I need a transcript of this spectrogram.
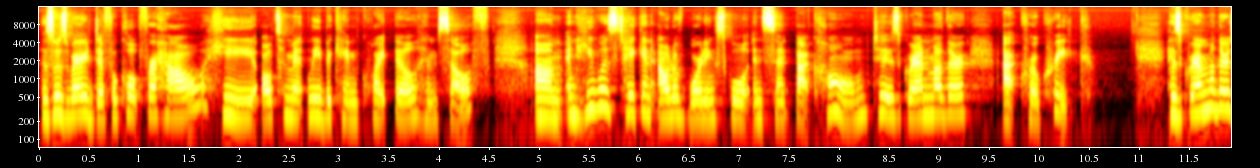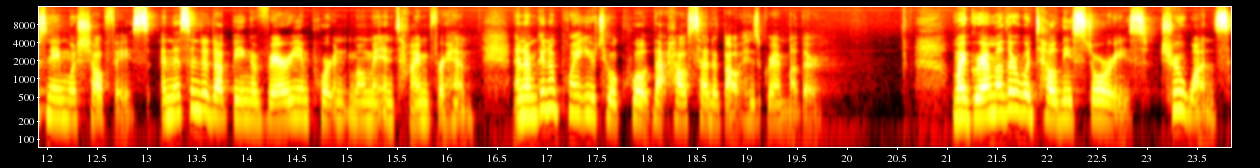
This was very difficult for Howe. He ultimately became quite ill himself, um, and he was taken out of boarding school and sent back home to his grandmother at Crow Creek. His grandmother's name was Shellface, and this ended up being a very important moment in time for him. And I'm going to point you to a quote that Howe said about his grandmother. My grandmother would tell these stories, true ones,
